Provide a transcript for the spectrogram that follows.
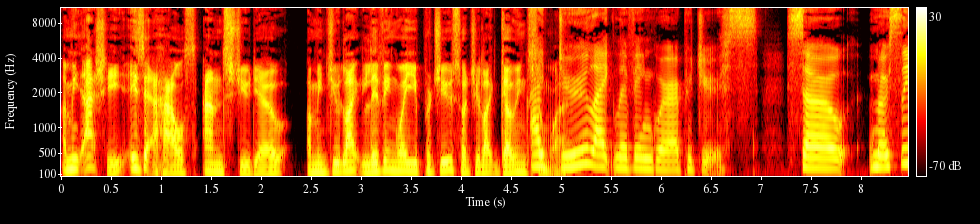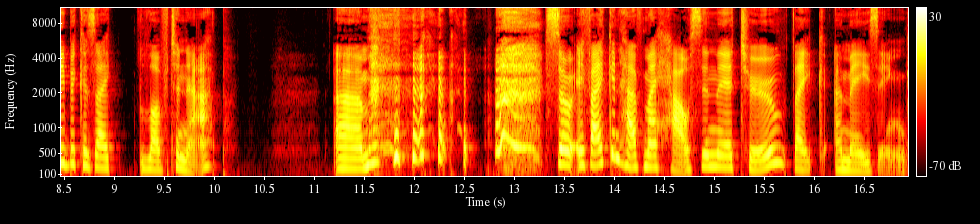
I mean, actually, is it a house and studio? I mean, do you like living where you produce or do you like going somewhere? I do like living where I produce. So, mostly because I love to nap. Um, so, if I can have my house in there too, like amazing.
